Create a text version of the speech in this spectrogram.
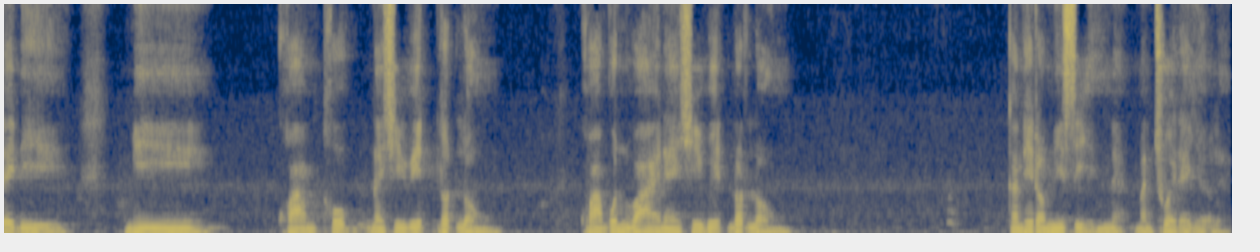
ได้ดี มีความทุกข์ในชีวิตลดลง ความวุ่นวายในชีวิตลดลง การที่เรามีศีลเนี่ยมันช่วยได้เยอะเลย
